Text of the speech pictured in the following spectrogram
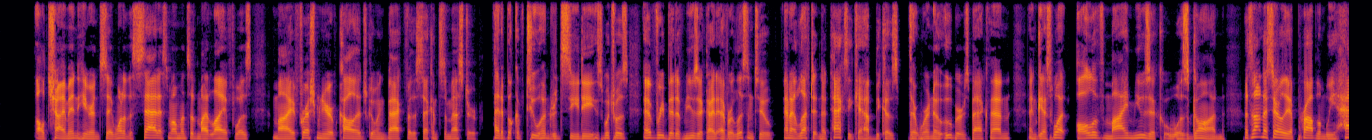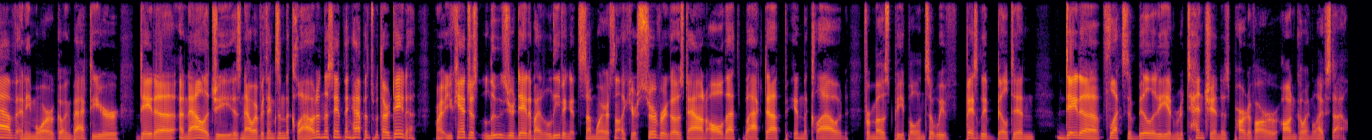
I'll chime in here and say one of the saddest moments of my life was my freshman year of college going back for the second semester. I had a book of 200 CDs, which was every bit of music I'd ever listened to. And I left it in a taxi cab because there were no Ubers back then. And guess what? All of my music was gone. That's not necessarily a problem we have anymore. Going back to your data analogy, is now everything's in the cloud, and the same thing happens with our data, right? You can't just lose your data by leaving it somewhere. It's not like your server goes down, all that's backed up in the cloud for most people. And so we've basically built in data flexibility and retention as part of our ongoing lifestyle.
